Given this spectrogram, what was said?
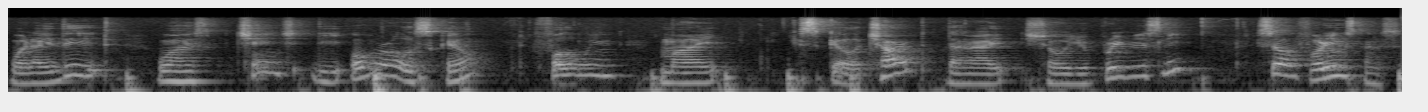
what I did was change the overall scale following my scale chart that I showed you previously. So for instance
